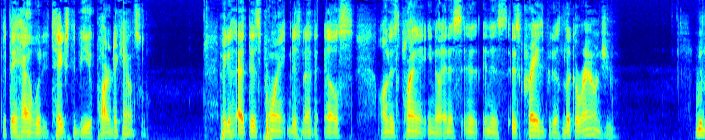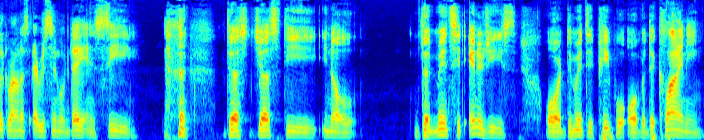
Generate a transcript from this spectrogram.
that they have what it takes to be a part of the council. Because at this point there's nothing else on this planet you know and it's and it's, it's crazy because look around you. We look around us every single day and see just just the you know demented energies or demented people over declining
